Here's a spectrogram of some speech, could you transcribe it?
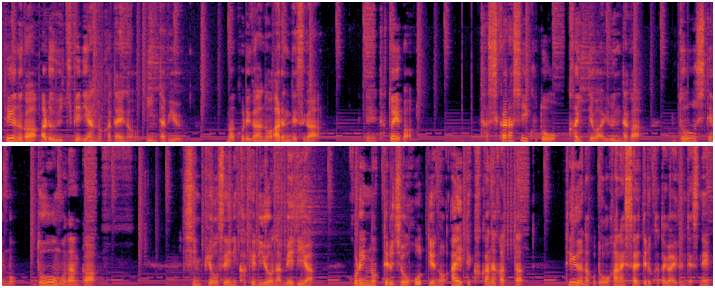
っていうのがあるウィキペディアンの方へのインタビュー。まあこれがあのあるんですが、えー、例えば、確からしいことを書いてはいるんだが、どうしても、どうもなんか、信憑性に欠けるようなメディア、これに載ってる情報っていうのをあえて書かなかったっていうようなことをお話しされてる方がいるんですね。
